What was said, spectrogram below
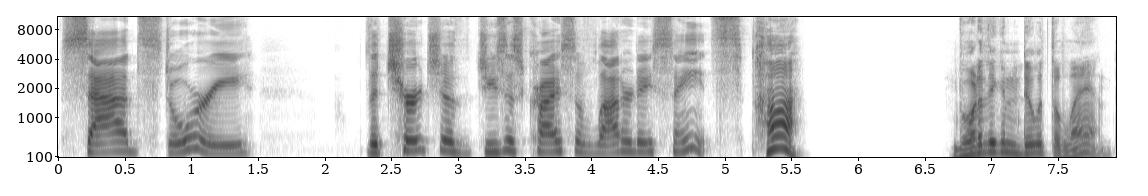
sad story, the Church of Jesus Christ of Latter-day Saints. Huh. What are they going to do with the land?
